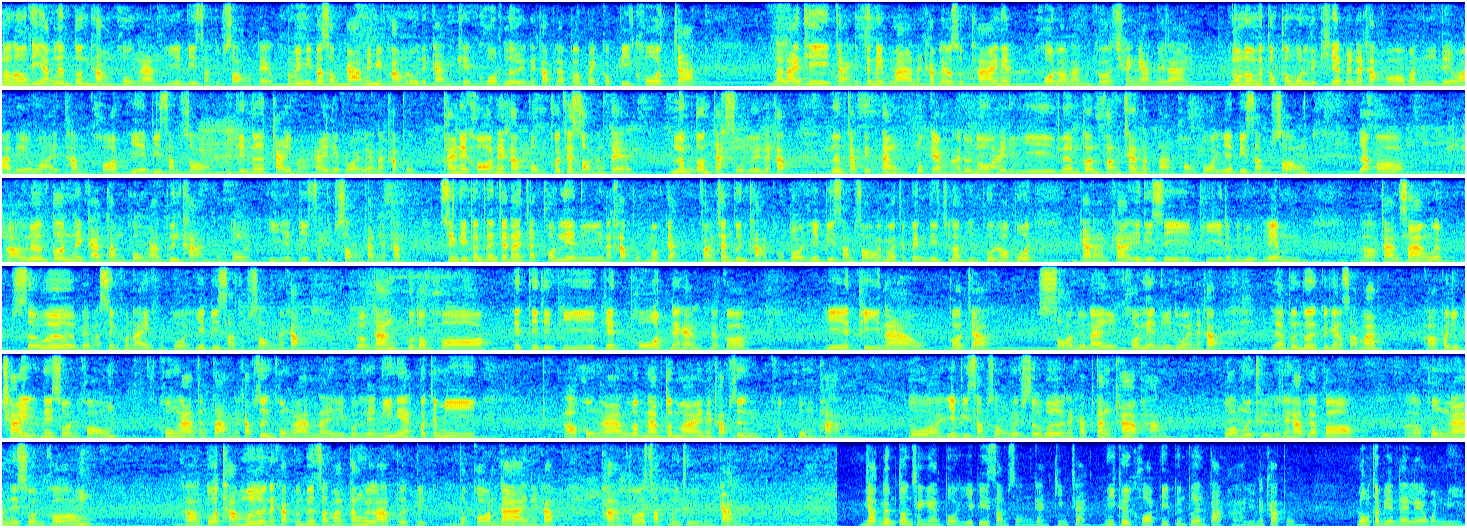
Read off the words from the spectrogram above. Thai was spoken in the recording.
น้องๆที่อยากเริ่มต้นทำโครงงาน ESP 32 แต่ไม่มีประสบการณ์ไม่มีความรู้ในการเขียนโค้ดเลยนะครับ แล้วก็ไป Copy โค้ดจากหลายๆ ที่จากอินเทอร์เน็ตมานะครับ แล้วสุดท้ายเนี่ยโค้ดเหล่านั้นก็ใช้งานไม่ได้ น้องๆ ไม่ต้องกังวลหรือเครียดไปนะครับ เพราะว่าวันนี้ d e v a DIY ทำคอร์ส ESP 32 Beginner Guide มาให้เรียบร้อยแล้วนะครับผม ภายในคอร์สนะครับผมก็จะสอนตั้งแต่เริ่มต้นจากศูนย์เลยนะครับ เริ่มจากติดตั้งโปรแกรม Arduino IDE เริ่มต้นฟังก์ชันต่างๆ ของตัว ESP 32 แล้วก็ เริ่มต้นในการทำโครงงานพื้นฐานของตัว ESP 32กันนะครับ สิ่งที่เพื่อนๆจะได้จากคอร์สเรียนนี้นะครับผมนอกจากฟังก์ชันพื้นฐานของตัว ESP 32แล้วไม่ว่าจะเป็น Digital Input Output การอ่านค่า ADC PWM การสร้างเว็บเซิร์ฟเวอร์แบบ Asynchronous ของตัว ESP 32นะครับ รวมทั้งโปรโตคอล HTTP GET POST นะฮะแล้วก็ ESP Now ก็จะสอนอยู่ในคอร์สเรียนนี้ด้วยนะครับ แล้วเพื่อนๆก็ยังสามารถ ประยุกต์ใช้ในส่วนของโครงงานต่างๆนะครับ ซึ่งโครงงานในบทเรียนนี้เนี่ยก็จะมีโครงงานรดน้ำต้นไม้นะครับ ซึ่งควบคุมผ่านตัว ESP 32 Web Server นะครับ ตั้งค่าผ่านตัวมือถือนะครับ แล้วก็โครงงานในส่วนของอตัวไทม์เมอร์นะครับ เพื่อนๆสามารถตั้งเวลาเปิดปิดอุปกรณ์ได้นะครับ ผ่านโทรศัพท์มือถือเหมือนกัน อยากเริ่มต้นใช้งานตัว EP 32อย่างจริงจัง นี่คือคอร์สที่เพื่อนๆตามหาอยู่นะครับผม ลงทะเบียนได้แล้ววันนี้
